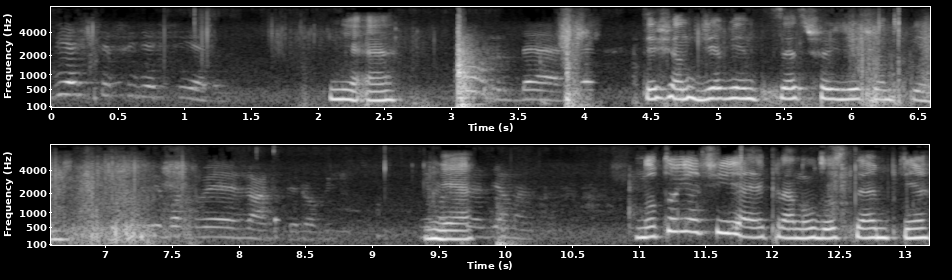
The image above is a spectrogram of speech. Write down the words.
231. Nie. Kurde! 1965. Chyba sobie żarty robisz. Nie. ma tyle diamentów. No to ja ci ekran udostępnię.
